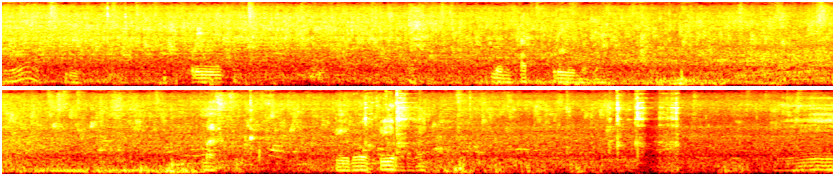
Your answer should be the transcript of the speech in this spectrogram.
เออ ปลิวลมพัดปลิวหมดเลยมาเปโรเกลี้ยงแล้วนี่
